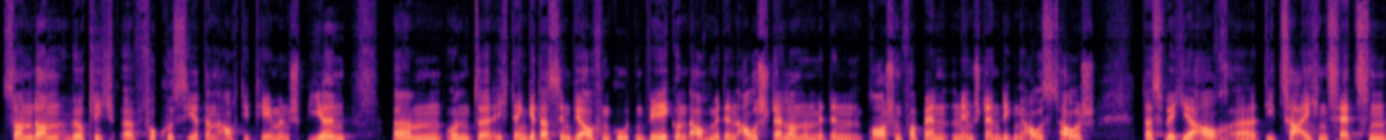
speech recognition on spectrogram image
sondern wirklich äh, fokussiert dann auch die Themen spielen. Ähm, und äh, ich denke, da sind wir auf einem guten Weg und auch mit den Ausstellern und mit den Branchenverbänden im ständigen Austausch dass wir hier auch äh, die Zeichen setzen,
